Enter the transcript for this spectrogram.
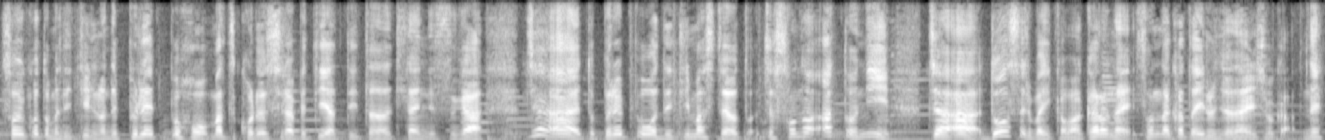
そういうこともできるので PREP 法まずこれを調べてやっていただきたいんですがじゃあ、えっと、 PREP 法できましたよと。じゃあその後にじゃあどうすればいいかわからないそんな方いるんじゃないでしょうか。ね、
